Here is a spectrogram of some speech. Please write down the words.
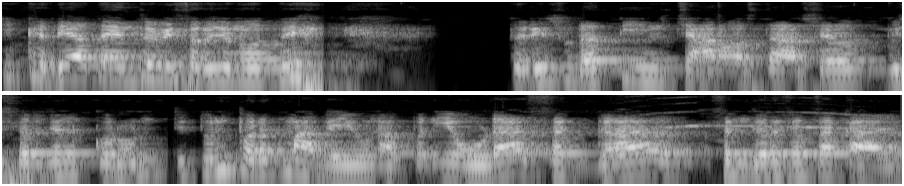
की कधी आता यांचं विसर्जन होते तरी सुद्धा तीन चार वाजता असं विसर्जन करून तिथून परत मागे येऊन आपण एवढा सगळा संघर्षाचा काळ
